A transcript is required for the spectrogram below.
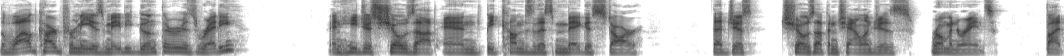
The wild card for me is maybe Gunther is ready and he just shows up and becomes this mega star that just shows up and challenges Roman Reigns. But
